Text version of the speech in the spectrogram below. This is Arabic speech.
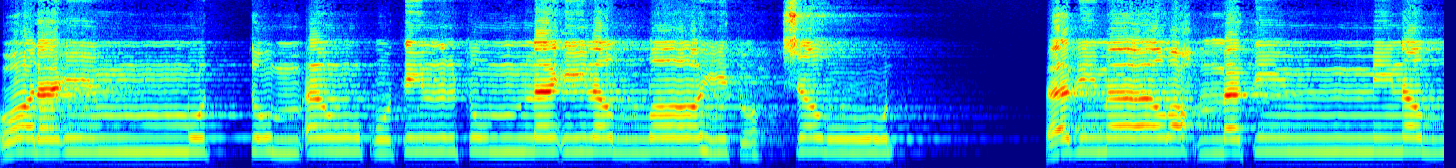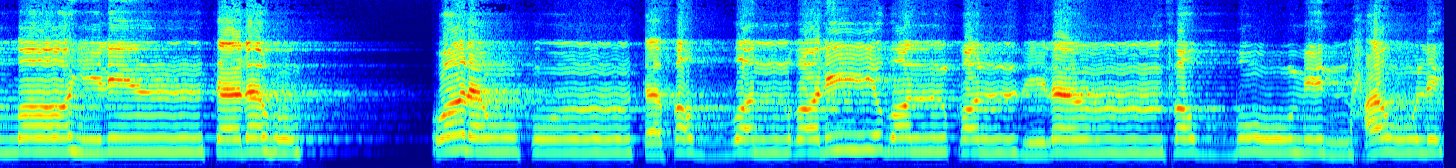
وَلَئِن مُتُّمْ أَوْ قُتِلْتُمْ لَإِلَى اللَّهِ تُحْشَرُونَ فَبِمَا رَحْمَةٍ مِّنَ اللَّهِ لِنتَ لَهُمْ وَلَوْ كُنْتَ فَظًّا غَلِيظَ الْقَلْبِ لَانفَضُّوا مِنْ حَوْلِكَ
